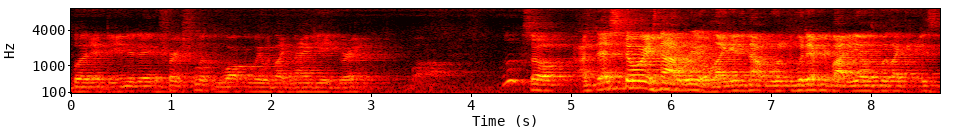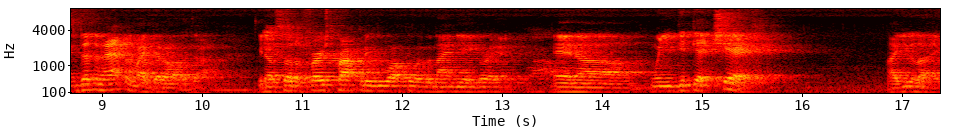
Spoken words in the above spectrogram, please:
but at the end of the day, the first flip, we walked away with like 98 grand. So uh, that story is not real. Like it's not with, with everybody else, but like it's, it doesn't happen like that all the time. You know. So the first property we walked away with 98 grand, Wow. and um, when you get that check, like you like,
